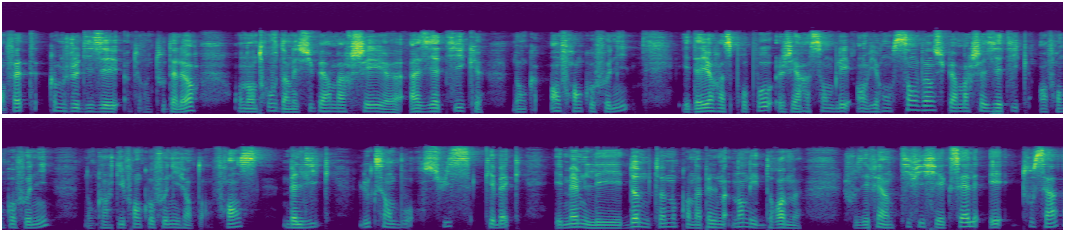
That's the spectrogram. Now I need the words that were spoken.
en fait, comme je le disais tout à l'heure, on en trouve dans les supermarchés euh, asiatiques, donc en francophonie. Et d'ailleurs, à ce propos, j'ai rassemblé environ 120 supermarchés asiatiques en francophonie. Donc quand je dis francophonie, j'entends France, Belgique, Luxembourg, Suisse, Québec et même les dom-tom qu'on appelle maintenant les DROM. Je vous ai fait un petit fichier Excel et tout ça,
